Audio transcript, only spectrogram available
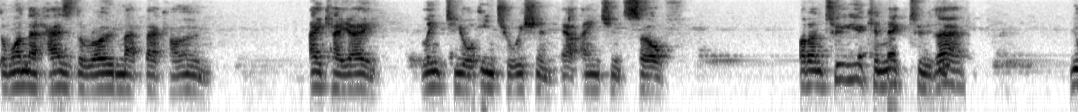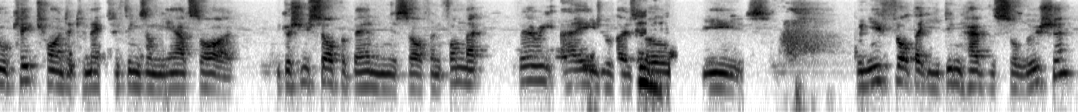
the one that has the roadmap back home, aka linked to your intuition, our ancient self. But until you connect to that, you'll keep trying to connect to things on the outside because you self abandon yourself. And from that very age of those early years, when you felt that you didn't have the solution,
